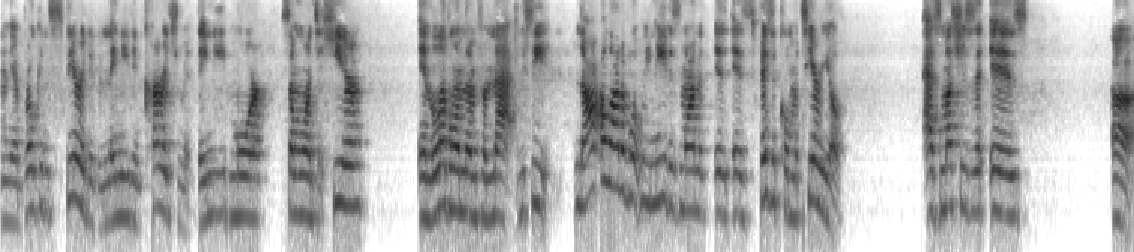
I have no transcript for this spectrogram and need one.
and they're broken spirited and they need encouragement. They need more someone to hear and love on them from that. You see, not a lot of what we need is mon- is, is physical material as much as it is uh,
